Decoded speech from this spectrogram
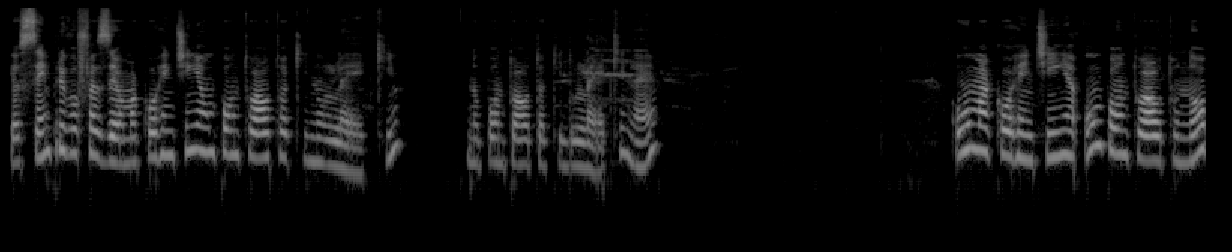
Eu sempre vou fazer uma correntinha, um ponto alto aqui no leque, no ponto alto aqui do leque, né? Uma correntinha, um ponto alto no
